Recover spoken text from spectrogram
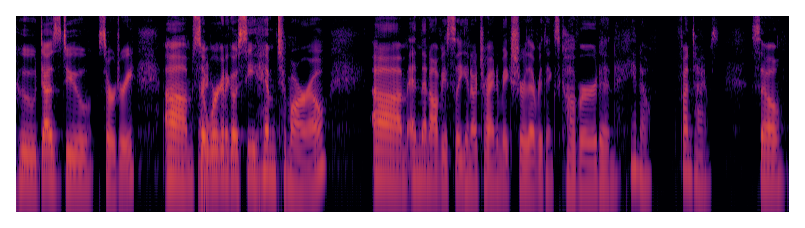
who does do surgery. Um, so Right. we're going to go see him tomorrow. Um, and then obviously, you know, trying to make sure that everything's covered and, you know, fun times. So, Well, you know,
